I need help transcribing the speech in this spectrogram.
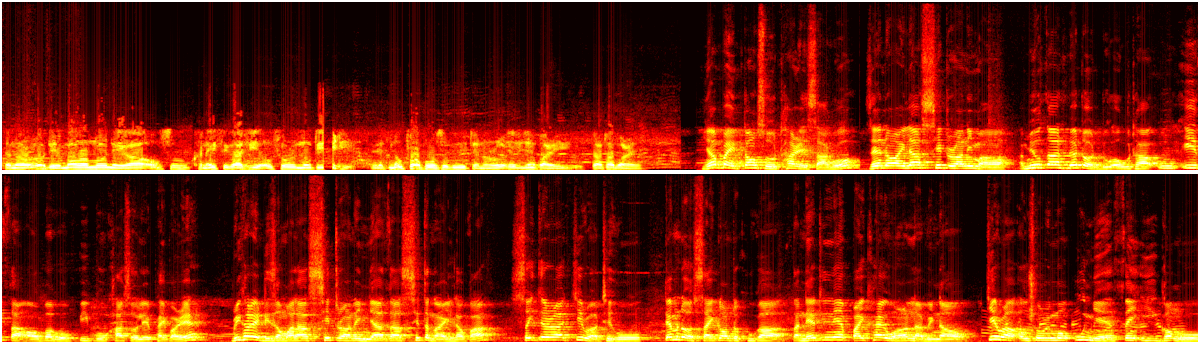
ကျွန်တော်တို့ဒီမမမိုးနေကအုံစုခနိုင်စကားရှိအုံရှိုရီမတီနှုတ်ဖော်ဖို့ဆိုပြီးကျွန်တော်တို့ရပါရီစာထားပါတယ် ညပိုင်တောင်းဆိုထားတဲ့စာကိုဇန်နဝါရီလ7ရက်နေ့မှာအမျိုးသားလွှတ်တော်ဒူဥက္ကဋ္ဌဦးအေးတန်အောင်ဘက်ကိုပီပိုခါဆိုလေးဖိုက်ပါတယ်။ဘရိခရဲ့ဒီဇင်ဘာလ7ရက်နေ့ညသား7နာရီလောက်ကစိတ်တရာကြည်ရာထေကိုတဲမတော်ဆိုင်ကောင်တစ်ခုကတနက်တင်းနဲ့ပိုက်ခိုက်ဝင်လာပြီးနောက်ကြည်ရာအုပ်ချုပ်ရေးမှဥညံသိမ့်ဤခေါင်းကို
